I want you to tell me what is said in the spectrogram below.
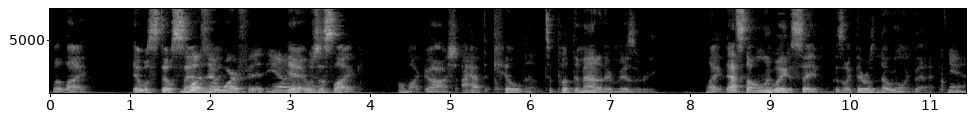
but like it was still sad. was it like, worth it? You know. yeah, it was just like, oh my gosh, I have to kill them to put them out of their misery. Like that's the only way to save them because like there was no going back. Yeah,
